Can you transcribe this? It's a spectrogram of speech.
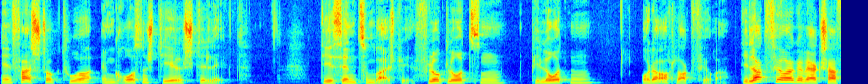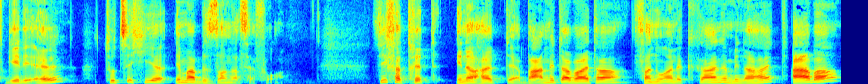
Infrastruktur im großen Stil stilllegt. Dies sind zum Beispiel Fluglotsen, Piloten oder auch Lokführer. Die Lokführergewerkschaft GDL tut sich hier immer besonders hervor. Sie vertritt innerhalb der Bahnmitarbeiter zwar nur eine kleine Minderheit, aber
